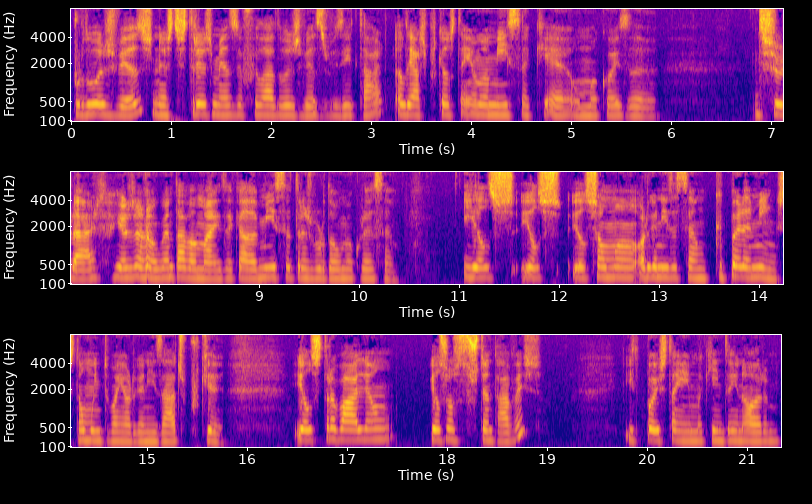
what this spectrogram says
por duas vezes, nestes três meses eu fui lá duas vezes visitar. Aliás, porque eles têm uma missa que é uma coisa de chorar. Eu já não aguentava mais. Aquela missa transbordou o meu coração. E eles, eles, eles são uma organização que, para mim, estão muito bem organizados porque eles trabalham eles são sustentáveis e depois têm uma quinta enorme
